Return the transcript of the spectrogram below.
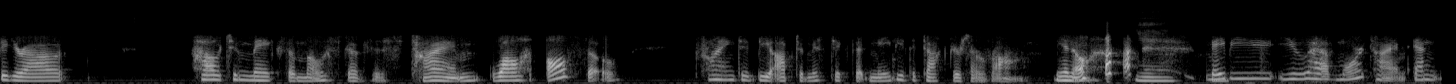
figure out how to make the most of this time while also trying to be optimistic that maybe the doctors are wrong you know? Yeah. maybe you have more time. And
